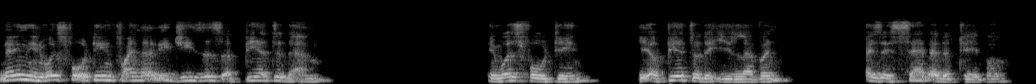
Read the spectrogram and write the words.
Then in verse 14, finally, Jesus appeared to them. In verse 14, he appeared to the 11 as they sat at the table.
